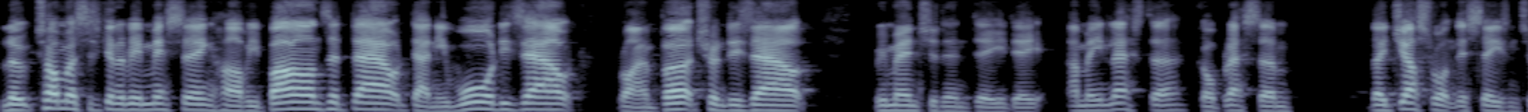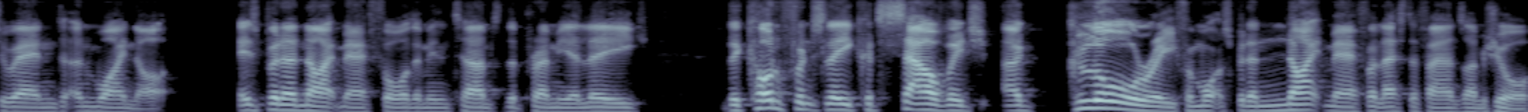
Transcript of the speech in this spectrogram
Luke Thomas is going to be missing. Harvey Barnes a doubt. Danny Ward is out. Ryan Bertrand is out. We mentioned Ndidi. I mean, Leicester, God bless them, they just want this season to end, and why not? It's been a nightmare for them in terms of the Premier League. The Conference League could salvage a glory from what's been a nightmare for Leicester fans, I'm sure.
